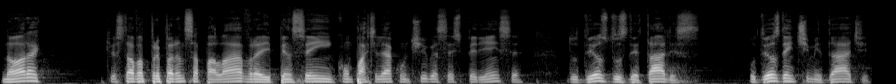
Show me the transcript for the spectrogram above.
Na hora que eu estava preparando essa palavra e pensei em compartilhar contigo essa experiência do Deus dos detalhes, o Deus da intimidade,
